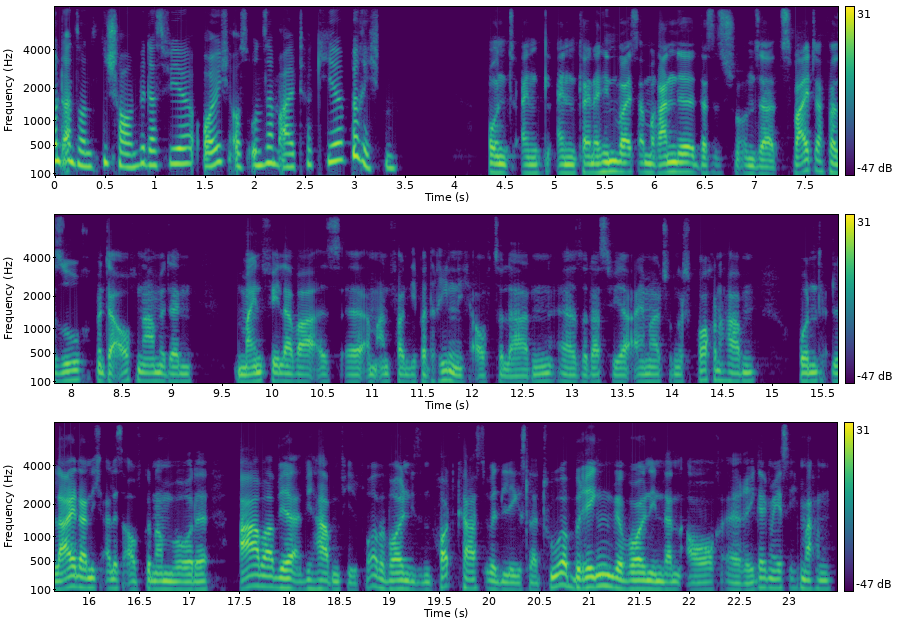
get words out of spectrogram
Und ansonsten schauen wir, dass wir euch aus unserem Alltag hier berichten. Und ein, ein kleiner Hinweis am Rande, das ist schon unser zweiter Versuch mit der Aufnahme, denn mein Fehler war es, äh, am Anfang die Batterien nicht aufzuladen, äh, sodass wir einmal schon gesprochen haben und leider nicht alles aufgenommen wurde. Aber wir, wir haben viel vor. Wir wollen diesen Podcast über die Legislatur bringen. Wir wollen ihn dann auch äh, regelmäßig machen.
